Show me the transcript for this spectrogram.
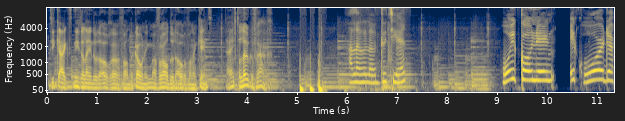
die kijkt niet alleen door de ogen van de koning... maar vooral door de ogen van een kind. Hij heeft een leuke vraag. Hallo, hallo, doet het? Hoi koning, ik hoorde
